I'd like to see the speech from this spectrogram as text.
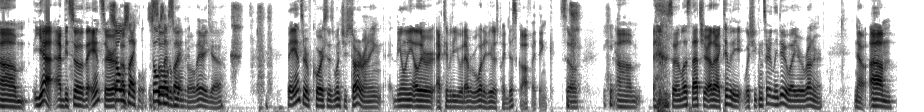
um. Yeah. I mean, so the answer. Soul cycle. Soul, soul cycle. There you go. The answer, of course, is once you start running, the only other activity you would ever want to do is play disc golf. I think so. yeah. Um. So unless that's your other activity, which you can certainly do while you're a runner, no. Um,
